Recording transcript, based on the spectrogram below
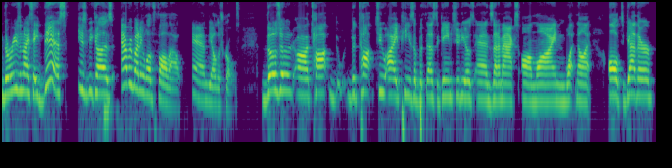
the reason I say this is because everybody loves Fallout and the Elder Scrolls. Those are uh, top the top two IPs of Bethesda Game Studios and ZeniMax Online and whatnot all together,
